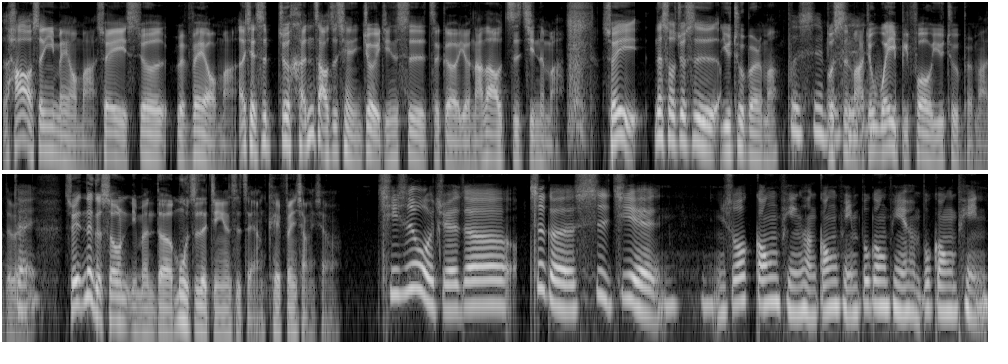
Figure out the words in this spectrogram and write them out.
好好生意没有嘛，所以就 reveal 嘛，而且是就很早之前你就已经是这个有拿到资金了嘛，所以那时候就是 YouTuber 了吗？不是，不是嘛，就 way before YouTuber 嘛，对不对？所以那个时候你们的募资的经验是怎样？可以分享一下吗？其实我觉得这个世界，你说公平很公平，不公平也很不公平。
